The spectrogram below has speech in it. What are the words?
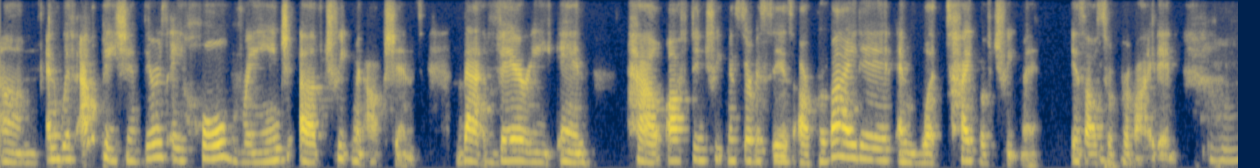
Um, and with outpatient, there's a whole range of treatment options that vary in how often treatment services are provided and what type of treatment is also provided. Mm-hmm.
